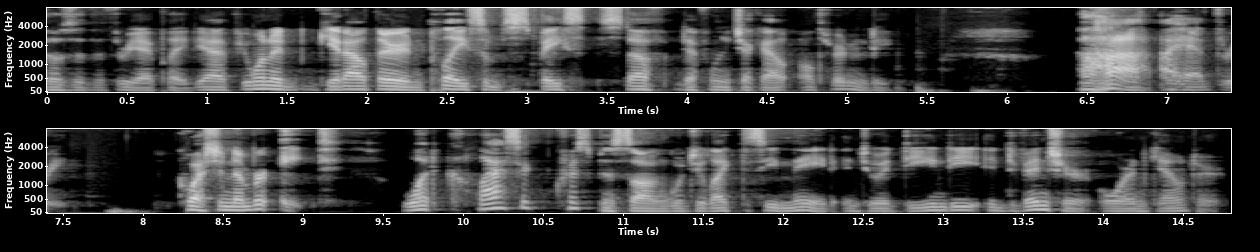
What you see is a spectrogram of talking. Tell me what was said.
those are the three i played. Yeah if you want to get out there and play some space stuff definitely check out alternity. Aha i had three question number eight what classic christmas song would you like to see made into a d&d adventure or encounter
